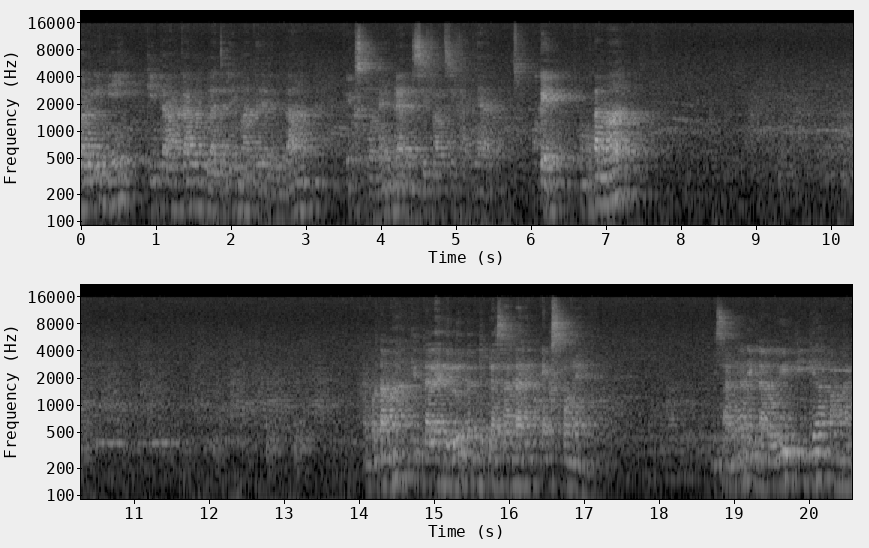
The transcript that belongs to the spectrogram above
kali ini kita akan belajar materi tentang eksponen dan sifat-sifatnya. Oke, yang pertama Yang pertama kita lihat dulu bentuk dasar dari eksponen. Misalnya diketahui 3 pangkat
